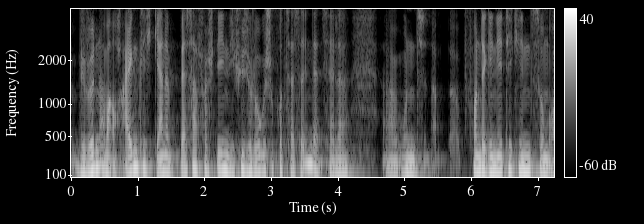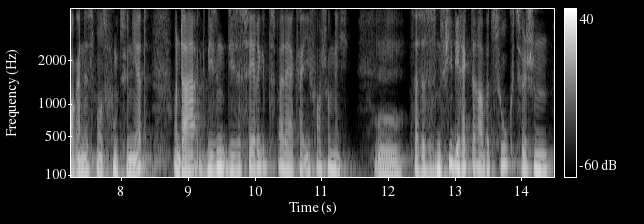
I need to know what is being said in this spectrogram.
wir würden aber auch eigentlich gerne besser verstehen, wie physiologische Prozesse in der Zelle äh, und von der Genetik hin zum Organismus funktioniert. Und da diesen, diese Sphäre gibt es bei der KI-Forschung nicht. Mhm. Das heißt, es ist ein viel direkterer Bezug zwischen,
